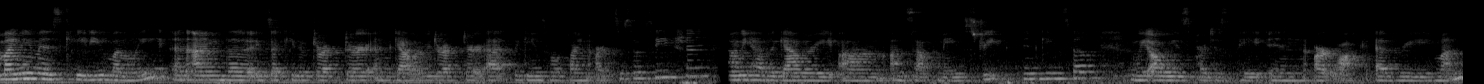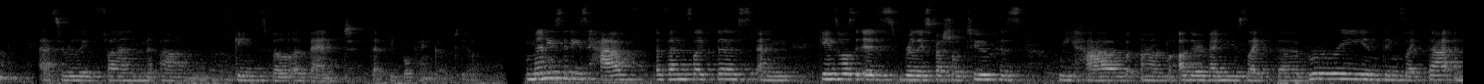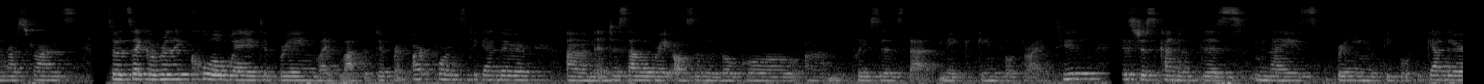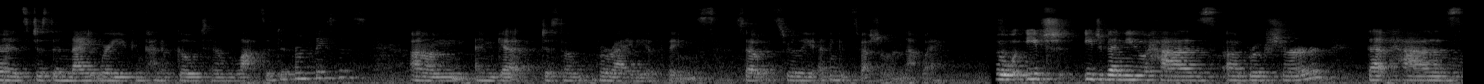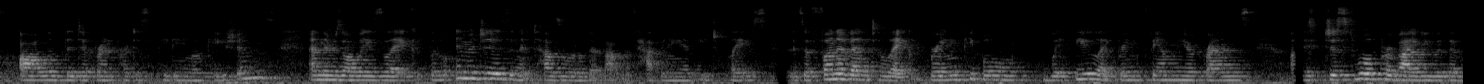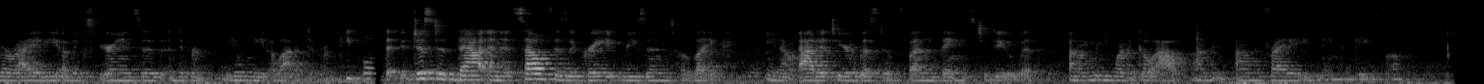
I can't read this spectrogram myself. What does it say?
My name is Katie Lumley, and I'm the Executive Director and Gallery Director at the Gainesville Fine Arts Association. We have a gallery um, on South Main Street in Gainesville. And we always participate in Art Walk every month. It's a really fun um, Gainesville event that people can go to. Many cities have events like this, and Gainesville is really special too because we have um, other venues like the brewery and things like that and restaurants. So it's like a really cool way to bring like lots of different art forms together um, and to celebrate also the local um, places that make Gainesville thrive too. It's just kind of this nice bringing of people together and it's just a night where you can kind of go to lots of different places um, and get just a variety of things. So it's really, I think it's special in that way. So each, each venue has a brochure that has all of the different participating locations and there's always like little images and it tells a little bit about what's happening at each place. It's a fun event to like bring people with you, like bring family or friends. It just will provide you with a variety of experiences and different, you'll meet a lot of different people. Just that in itself is a great reason to like, you know, add it to your list of fun things to do with um, when you want to go out on, on a Friday evening in Gainesville.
